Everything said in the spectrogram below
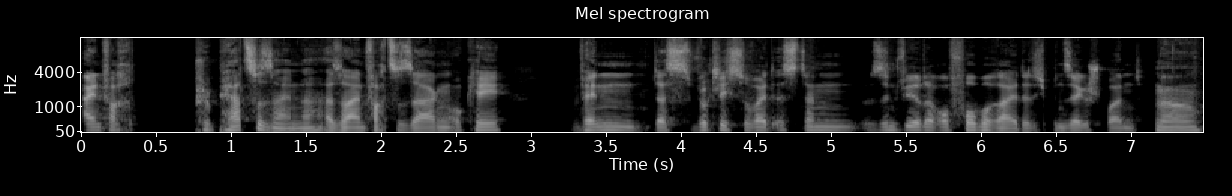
einfach prepared zu sein, ne? Also einfach zu sagen, okay, wenn das wirklich soweit ist, dann sind wir darauf vorbereitet. Ich bin sehr gespannt. Ja,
